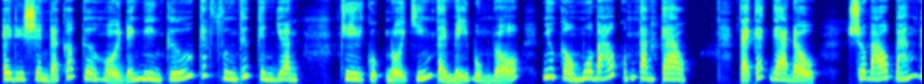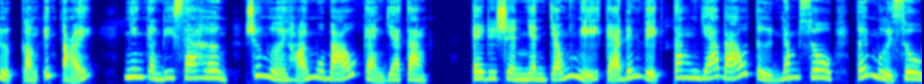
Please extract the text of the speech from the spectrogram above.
Edison đã có cơ hội để nghiên cứu các phương thức kinh doanh khi cuộc nội chiến tại Mỹ bùng nổ, nhu cầu mua báo cũng tăng cao. Tại các ga đầu, số báo bán được còn ít ỏi, nhưng càng đi xa hơn, số người hỏi mua báo càng gia tăng. Edison nhanh chóng nghĩ cả đến việc tăng giá báo từ 5 xu tới 10 xu,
